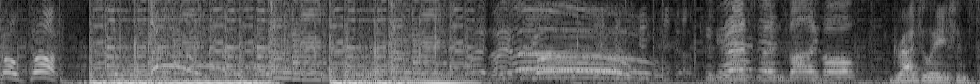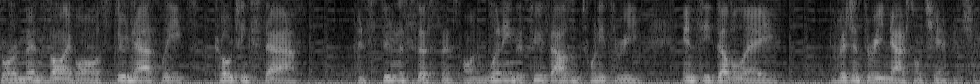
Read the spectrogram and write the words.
Go Ducks! Congrats, men's volleyball. Congratulations to our men's volleyball student athletes, coaching staff, and student assistants on winning the 2023 NCAA Division III National Championship.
